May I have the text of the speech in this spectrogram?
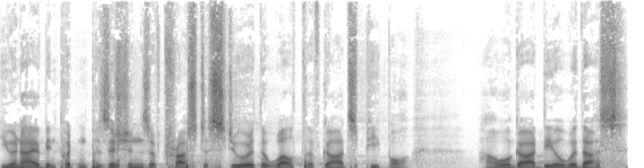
You and I have been put in positions of trust to steward the wealth of God's people. How will God deal with us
